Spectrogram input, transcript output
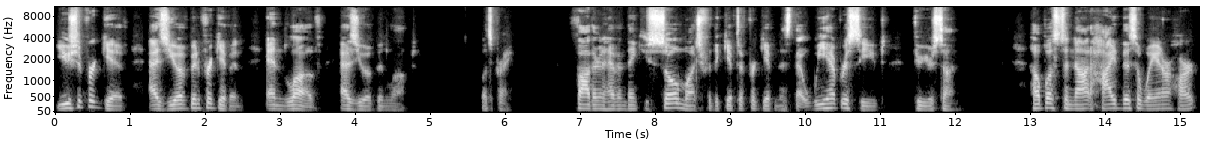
you should forgive as you have been forgiven and love as you have been loved. Let's pray. Father in heaven, thank you so much for the gift of forgiveness that we have received through your Son. Help us to not hide this away in our heart.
